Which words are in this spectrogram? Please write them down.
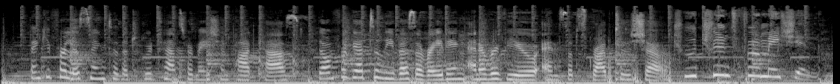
Thank you for listening to the True Transformation Podcast. Don't forget to leave us a rating and a review and subscribe to the show. True transformation.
